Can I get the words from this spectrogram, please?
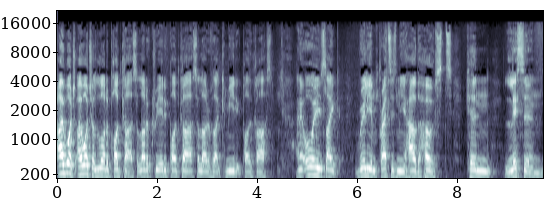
I watch. I watch a lot of podcasts, a lot of creative podcasts, a lot of like comedic podcasts, and it always like really impresses me how the hosts can listen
